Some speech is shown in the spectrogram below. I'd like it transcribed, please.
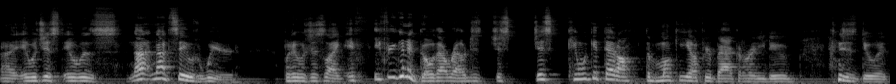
Uh, it was just, it was not, not to say it was weird, but it was just like, if, if you're gonna go that route, just, just, just, can we get that off the monkey off your back already, dude? just do it,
